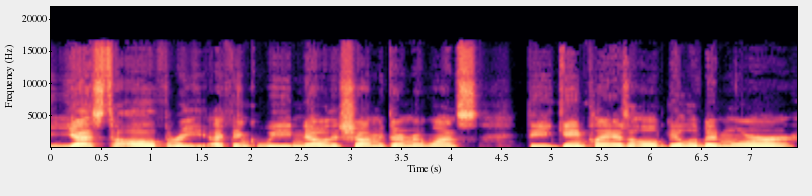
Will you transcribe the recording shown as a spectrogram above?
yes to all three. I think we know that Sean McDermott wants the game plan as a whole to be a little bit more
